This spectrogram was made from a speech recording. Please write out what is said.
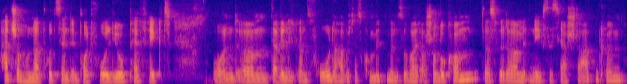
hat schon 100 Prozent im Portfolio, perfekt. Und ähm, da bin ich ganz froh, da habe ich das Commitment soweit auch schon bekommen, dass wir damit nächstes Jahr starten können.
